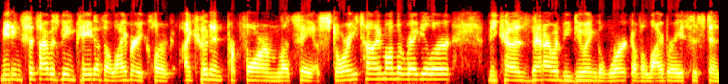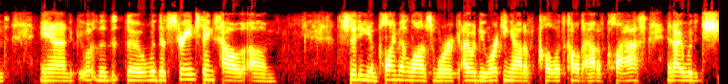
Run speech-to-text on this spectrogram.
meaning since I was being paid as a library clerk, I couldn't perform, let's say, a story time on the regular because then I would be doing the work of a library assistant. And the, the, with the strange things how um, city employment laws work, I would be working out of what's called out of class, and I would sh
